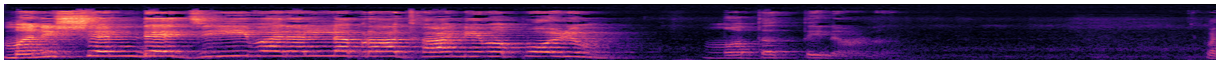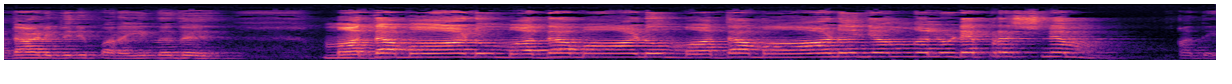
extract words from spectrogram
മനുഷ്യന്റെ ജീവനല്ല പ്രാധാന്യം അപ്പോഴും മതത്തിനാണ്. അതാണ് ഇവർ പറയുന്നത്. മതമാണു മതമാണു മതമാണ് ഞങ്ങളുടെ പ്രശ്നം. അതെ.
